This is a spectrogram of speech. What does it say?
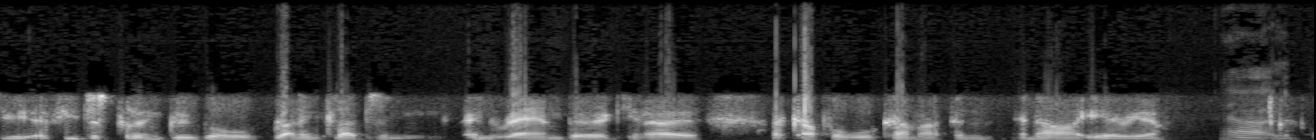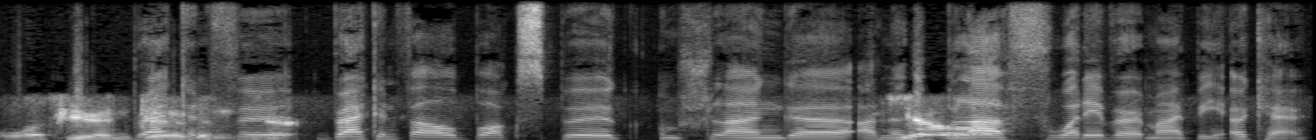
if you just put in google running clubs in in Randburg, you know, a couple will come up in, in our area. Uh, or if you're in Durban, you know. Brackenfell, Boksburg, Umhlanga, I don't know, yeah. Bluff, whatever it might be. Okay.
